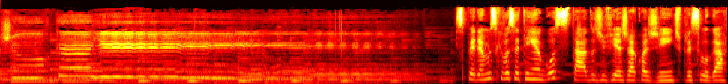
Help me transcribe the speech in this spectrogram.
Je Esperamos que você tenha gostado de viajar com a gente para esse lugar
